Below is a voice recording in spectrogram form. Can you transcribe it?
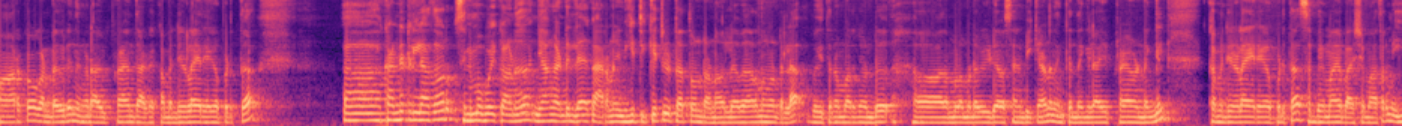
മാർക്കോ കണ്ടവർ നിങ്ങളുടെ അഭിപ്രായം താഴെ കമന്റുകളായി രേഖപ്പെടുത്തുക. കണ്ടിട്ടില്ലാത്തവർ സിനിമ പോയി കാണുക. ഞാൻ കണ്ടില്ല കാരണം എനിക്ക് ടിക്കറ്റ് കിട്ടാത്തതുകൊണ്ടാണ് അല്ല വേറെ ഒന്നും കൊണ്ടല്ല. അപ്പോൾ ഇത്തരം പറഞ്ഞുകൊണ്ട് നമ്മൾ നമ്മുടെ വീഡിയോ അവസാനിപ്പിക്കുകയാണ്. നിങ്ങൾക്ക് എന്തെങ്കിലും അഭിപ്രായം ഉണ്ടെങ്കിൽ കമന്റുകളായി രേഖപ്പെടുത്തുക. സഭ്യമായ ഭാഷ മാത്രം. ഈ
